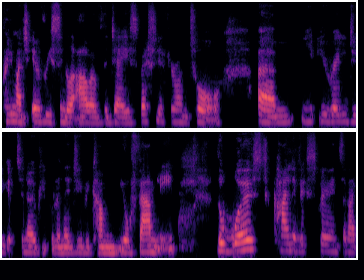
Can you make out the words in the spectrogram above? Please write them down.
pretty much every single hour of the day, especially if you're on tour, um, you, you really do get to know people and they do become your family. The worst kind of experience that I've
